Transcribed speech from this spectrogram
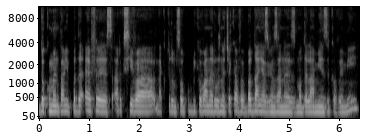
dokumentami PDF -y z Arxiva, na którym są publikowane różne ciekawe badania związane z modelami językowymi.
